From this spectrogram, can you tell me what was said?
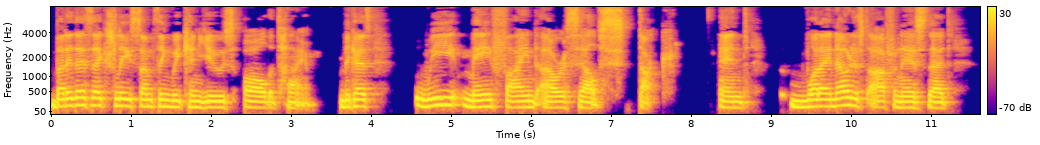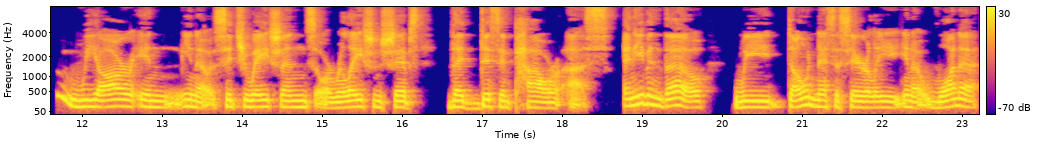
but it is actually something we can use all the time because we may find ourselves stuck. And what I noticed often is that we are in, you know, situations or relationships that disempower us. And even though we don't necessarily, you know, want to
